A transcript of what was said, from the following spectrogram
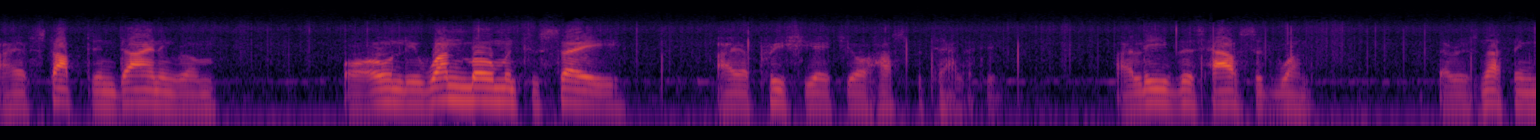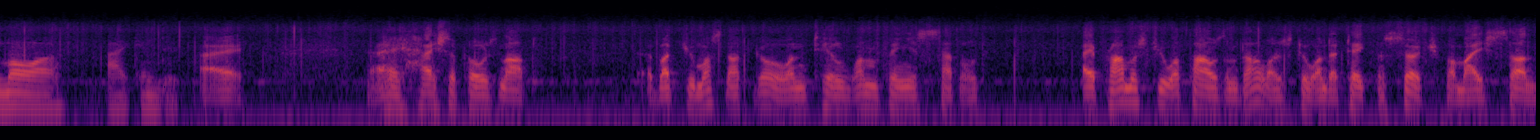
I have stopped in dining room for only one moment to say I appreciate your hospitality. I leave this house at once. There is nothing more I can do. I, I, I suppose not. But you must not go until one thing is settled. I promised you a thousand dollars to undertake the search for my son.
